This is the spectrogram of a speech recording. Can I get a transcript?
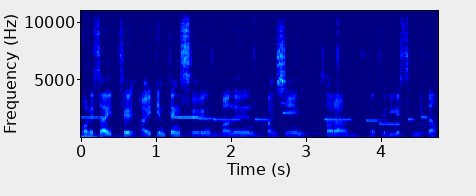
거래 사이트 아이템 땡스 많은 관심 사랑 부탁드리겠습니다.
